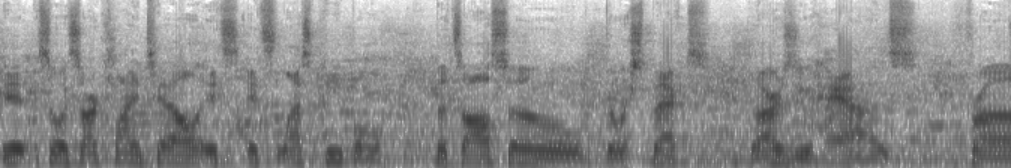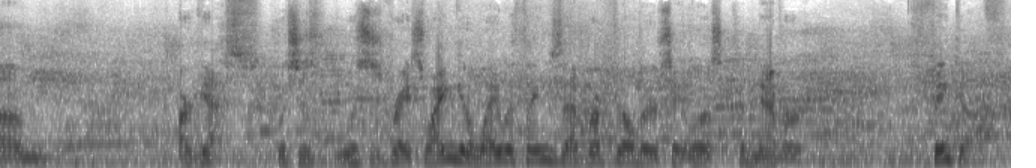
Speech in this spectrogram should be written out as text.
It, so it's our clientele. It's it's less people, but it's also the respect that our zoo has from our guests, which is which is great. So I can get away with things that Brookfield or St. Louis could never think of.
